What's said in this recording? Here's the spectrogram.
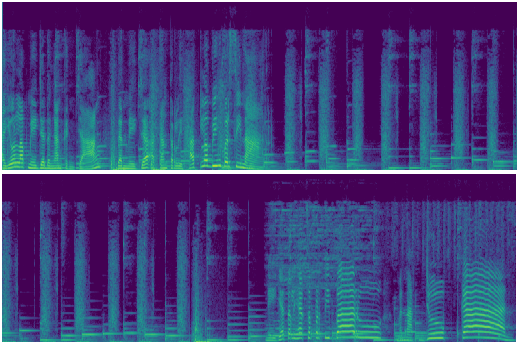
Ayo lap meja dengan kencang dan meja akan terlihat lebih bersinar. Meja terlihat seperti baru, menakjubkan.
